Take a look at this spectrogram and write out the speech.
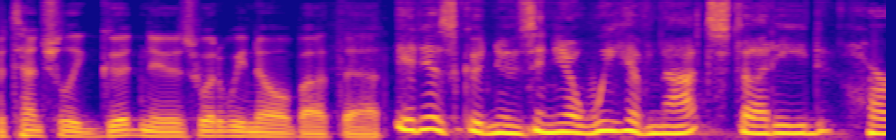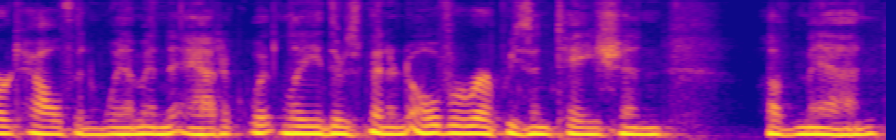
Potentially good news. What do we know about that? It is good news. And, you know, we have not studied heart health in women adequately. There's been an overrepresentation of men.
